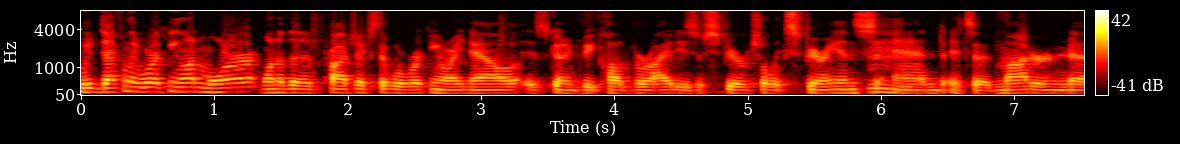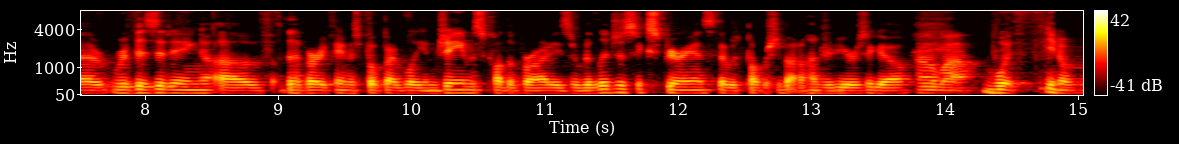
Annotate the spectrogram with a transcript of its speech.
we're definitely working on more. One of the projects that we're working on right now is going to be called Varieties of Spiritual Experience, and it's a modern uh, revisiting of the very famous book by William James called The Varieties of Religious Experience that was published about 100 years ago. Oh, wow. With you know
